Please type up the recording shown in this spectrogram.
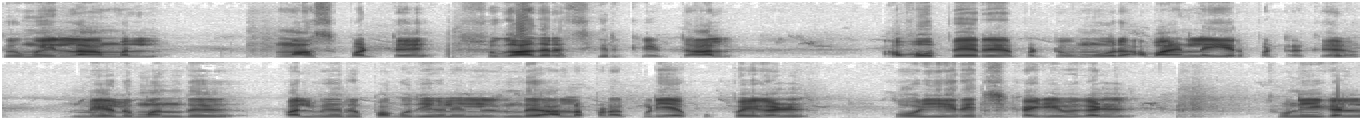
தூய்மை இல்லாமல் மாசுபட்டு சுகாதார சீர்கேட்டால் அவ்வப்பேர் ஏற்பட்டும் ஒரு அபாய நிலை ஏற்பட்டிருக்கு. மேலும் வந்து பல்வேறு பகுதிகளிலிருந்து அள்ளப்படக்கூடிய குப்பைகள் கோழி இறைச்சி கழிவுகள் துணிகள்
